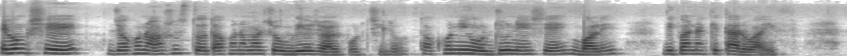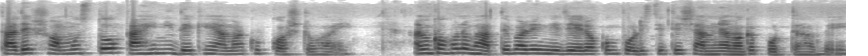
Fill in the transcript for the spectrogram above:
এবং সে যখন অসুস্থ, তখন আমার চোখ দিয়ে জল পড়ছিল। তখনই অর্জুন এসে বলে দীপা নাকি তার ওয়াইফ তাদের সমস্ত কাহিনী দেখে আমার খুব কষ্ট হয়। আমি কখনো ভাবতে পারিনি যে এরকম পরিস্থিতির সামনে আমাকে পড়তে হবে।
